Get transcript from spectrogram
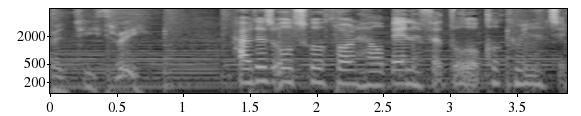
2023. How does Old School Thornhill benefit the local community?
